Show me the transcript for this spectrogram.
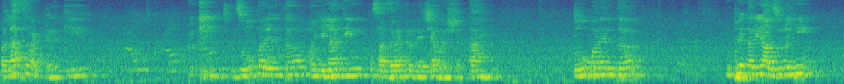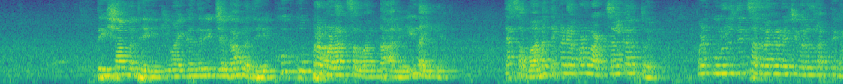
मला असं वाटतं की जोपर्यंत महिला दिन साजरा करण्याची आवश्यकता आहे तोपर्यंत कुठेतरी अजूनही देशामध्ये किंवा एकंदरीत जगामध्ये खूप खूप प्रमाणात समानता आलेली नाहीये. त्या समानतेकडे आपण वाटचाल करतोय. पण पुरुष दिन साजरा करण्याची गरज लागते का?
